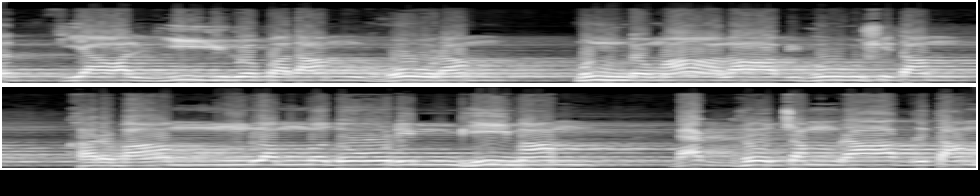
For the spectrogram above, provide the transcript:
प्रत्यालीरपदां घोरां मुण्डमाला विभूषितां खर्वां लम्बदोरीं भीमां व्याघ्रचम्रावृतां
